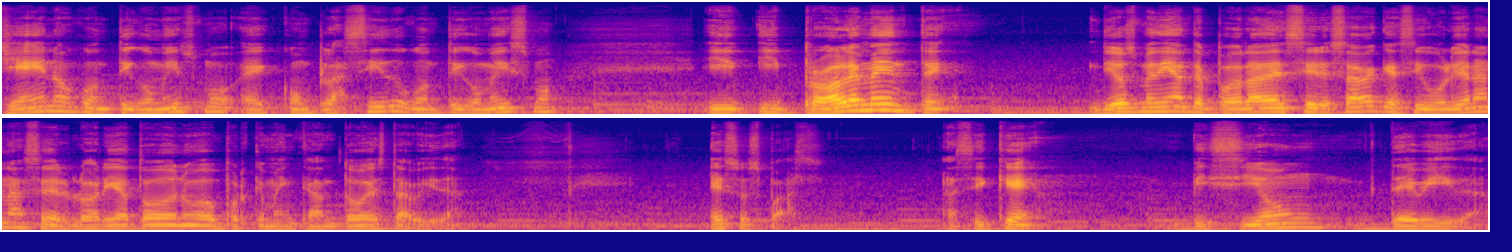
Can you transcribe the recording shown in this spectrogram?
lleno contigo mismo, eh, complacido contigo mismo. Y, probablemente Dios mediante podrá decir, sabe que si volvieran a hacer, lo haría todo de nuevo porque me encantó esta vida. Eso es paz. Así que, visión de vida.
